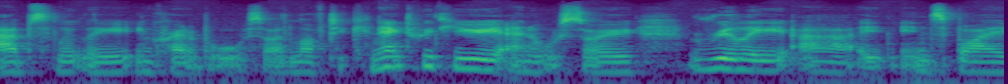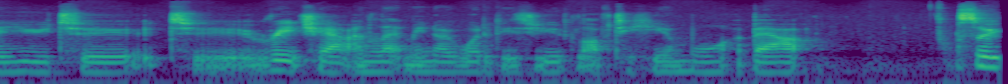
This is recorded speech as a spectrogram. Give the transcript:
absolutely incredible. So i'd love to connect with you and also really uh, inspire you to to reach out and let me know what it is you'd love to hear more about so,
